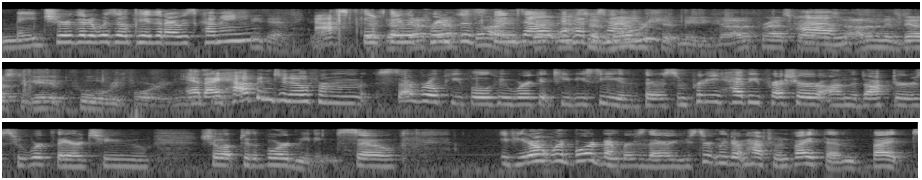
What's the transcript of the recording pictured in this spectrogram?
made sure that it was okay that I was coming. She did, yeah. Asked That- if they would that- print that's these fine, things but out ahead of It's a time. membership meeting, not a press conference, Um, not an investigative pool reporting. And I happen to know from several people who work at TBC that there was some pretty heavy pressure on the doctors who work there to show up to the board meetings. So if you don't want board members there, you certainly don't have to invite them, but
